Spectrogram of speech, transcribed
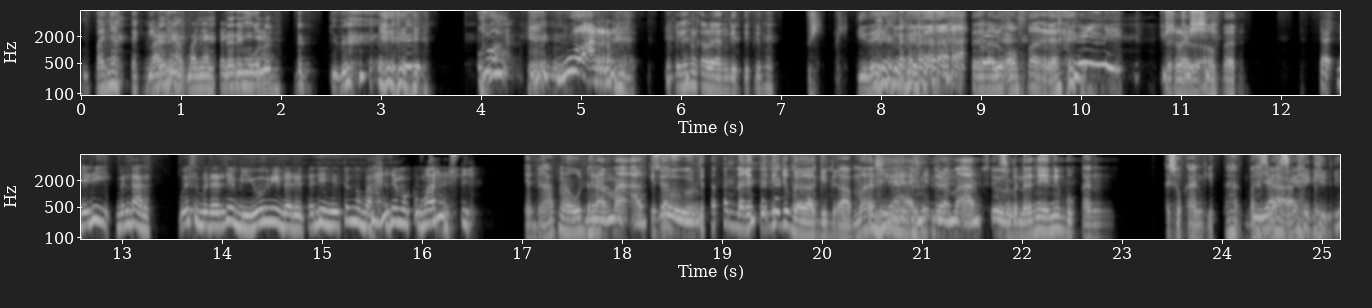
Banyak teknik. Banyak banyak tekniknya. dari mulut dek gitu. Buar! Buar! Tapi kan kalau yang di TV mah gitu. Terlalu over ya. Terlalu over. Ya, jadi bentar gue sebenarnya bingung nih dari tadi ini tuh ngebahasnya mau ke mana sih ya drama udah drama kita absurd kita kan dari tadi juga lagi drama ya nih ini drama absurd sebenarnya ini bukan kesukaan kita bahas-bahas Iya. kayak gini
